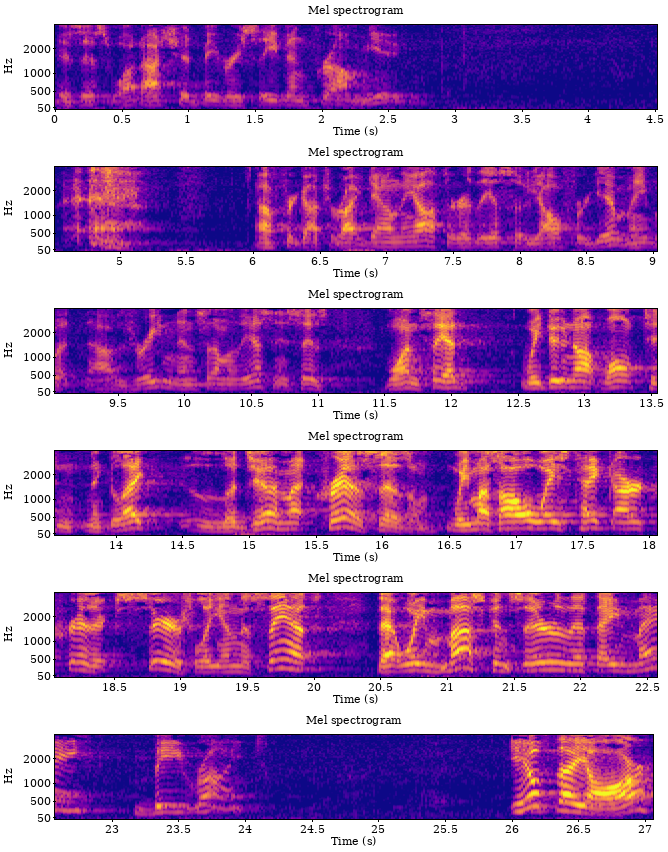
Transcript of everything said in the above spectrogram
Is this what I should be receiving from you? I forgot to write down the author of this, so y'all forgive me, but I was reading in some of this and it says, one said, we do not want to neglect legitimate criticism. We must always take our critics seriously in the sense that we must consider that they may be right. If they are,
